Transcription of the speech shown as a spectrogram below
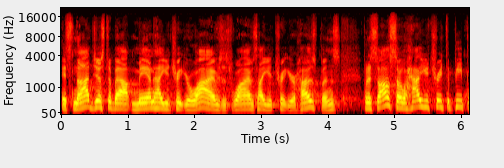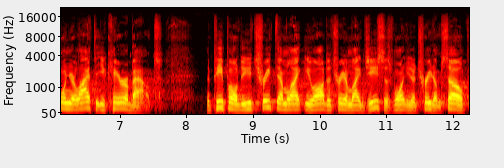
It's not just about men, how you treat your wives, it's wives, how you treat your husbands, but it's also how you treat the people in your life that you care about. The people, do you treat them like you ought to treat them like Jesus wants you to treat them? So,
